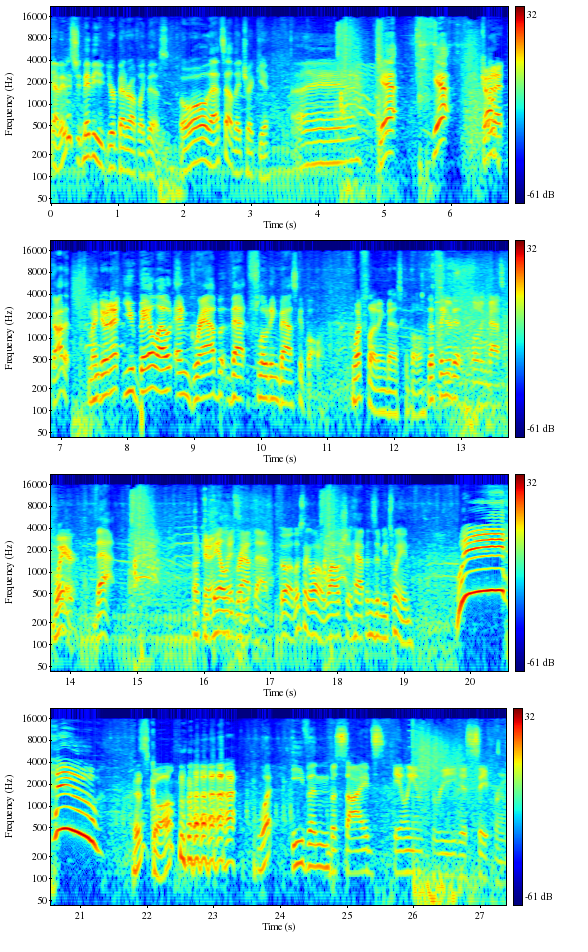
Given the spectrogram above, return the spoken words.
Yeah, maybe it's, maybe you're better off like this. Oh, that's how they trick you. And yeah, yeah. Got Oh, it. Got it. Am I doing it? You bail out and grab that floating basketball. What floating basketball? The thing There's that floating basketball. Where? that. Okay. Bail and grab that. Oh, it looks like a lot of wild shit happens in between. Woohoo! This is cool. What even? Besides, Alien 3 is safe room.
